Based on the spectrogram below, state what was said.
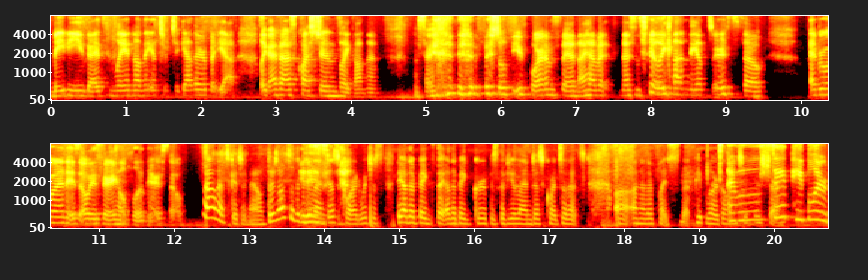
maybe you guys can land on the answer together. But yeah, like I've asked questions like on the I'm sorry, official few forums and I haven't necessarily gotten answers. So everyone is always very helpful in there. So Oh, that's good to know. There's also the It Vue Land is. Discord, which is the other big the other big group is the Vue Land Discord. So that's uh, another place that people are going I to will sure. say people are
